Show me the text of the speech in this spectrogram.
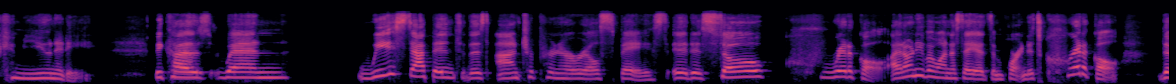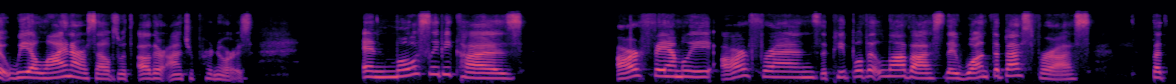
community. Because yeah. when we step into this entrepreneurial space, it is so critical. I don't even want to say it's important, it's critical that we align ourselves with other entrepreneurs. And mostly because our family, our friends, the people that love us, they want the best for us, but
